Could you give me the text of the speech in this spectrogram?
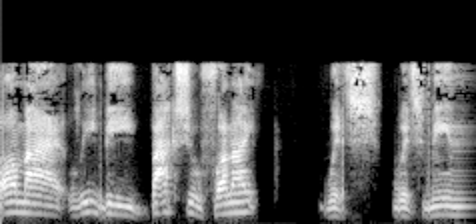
Omar Libi Bakshu Fonai, which which means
